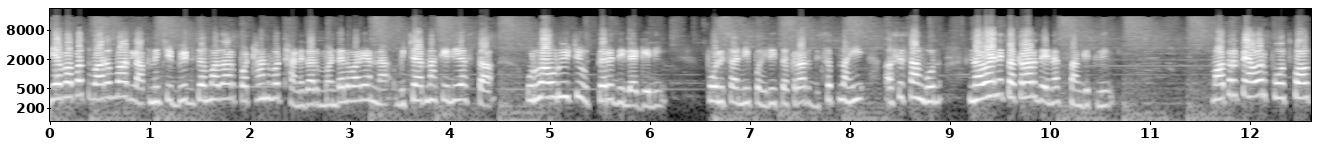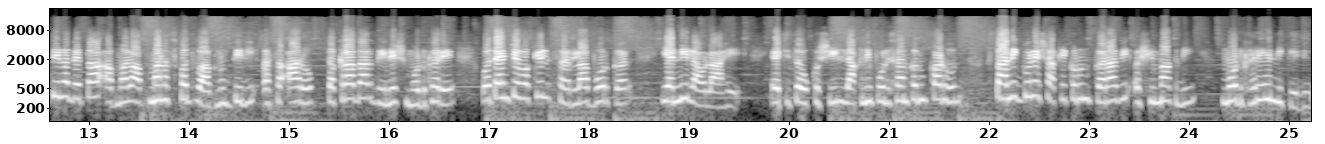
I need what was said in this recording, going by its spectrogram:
याबाबत वारंवार लाखणीची बीट जमादार पठाण व ठाणेदार मंडलवार यांना विचारणा केली असता उडवाउडवीची उत्तरे दिल्या गेली. पोलिसांनी पहिली तक्रार दिसत नाही असे सांगून नव्याने तक्रार देण्यास सांगितली. मात्र त्यावर पोचपावती न देता आम्हाला अपमानास्पद वागणूक दिली असा आरोप तक्रारदार दिनेश मोटघरे व त्यांचे वकील सरला बोरकर यांनी लावला आहे. याची चौकशी लाखणी पोलिसांकडून काढून स्थानिक गुन्हे शाखेकडून करावी अशी मागणी मोटघरे यांनी केली.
